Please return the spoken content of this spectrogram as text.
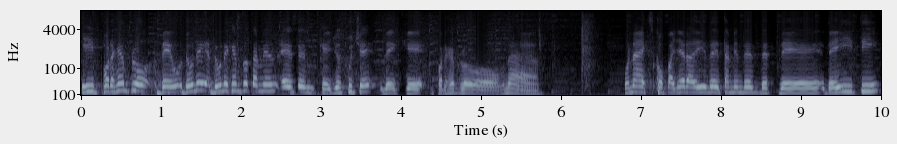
Y por ejemplo, de, de un, e- de un ejemplo también es el que yo escuché de que, por ejemplo, una, una ex compañera ahí de, también de, de, de, de IT,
